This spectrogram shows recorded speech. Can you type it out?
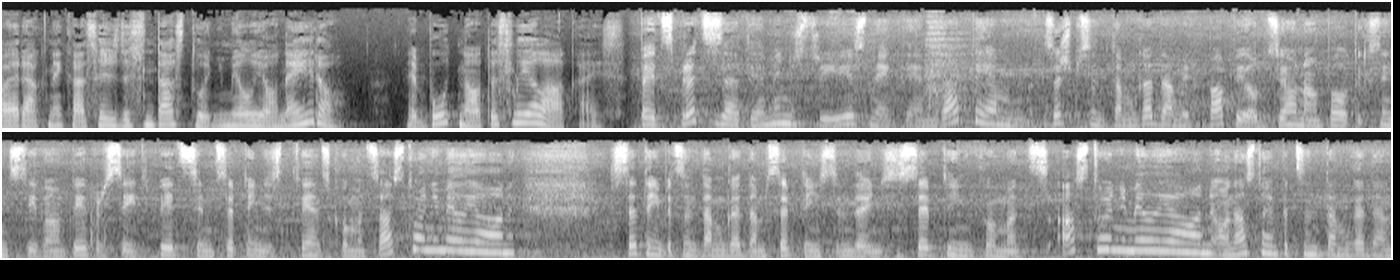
vairāk nekā 68 miljonu eiro nebūtu nav tas lielākais. Pēc precizētiem ministriju iesniegtiem datiem 16. gadam ir papildus jaunām politikas iniciatīvām pieprasīti 571,8 miljoni, 17. gadam 797,8 miljoni un 18. gadam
